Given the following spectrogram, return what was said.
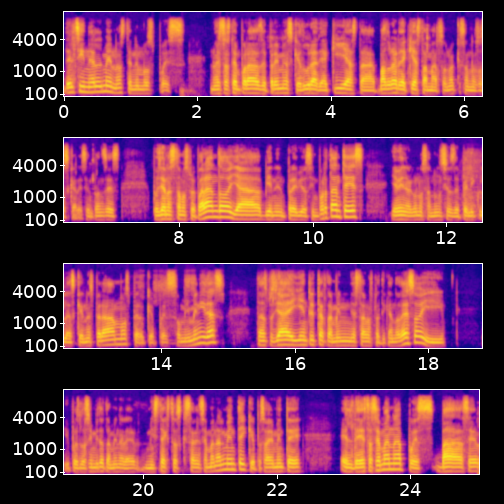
del cine al menos tenemos pues nuestras temporadas de premios que dura de aquí hasta, va a durar de aquí hasta marzo, ¿no? Que son los Oscars. Entonces, pues ya nos estamos preparando, ya vienen previos importantes, ya vienen algunos anuncios de películas que no esperábamos, pero que pues son bienvenidas. Entonces, pues ya ahí en Twitter también ya estamos platicando de eso y, y pues los invito también a leer mis textos que salen semanalmente y que pues obviamente el de esta semana pues va a ser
